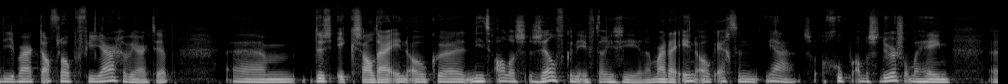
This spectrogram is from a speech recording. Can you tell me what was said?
die waar ik de afgelopen vier jaar gewerkt heb. Um, dus ik zal daarin ook uh, niet alles zelf kunnen inventariseren, maar daarin ook echt een ja, groep ambassadeurs om me heen uh,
